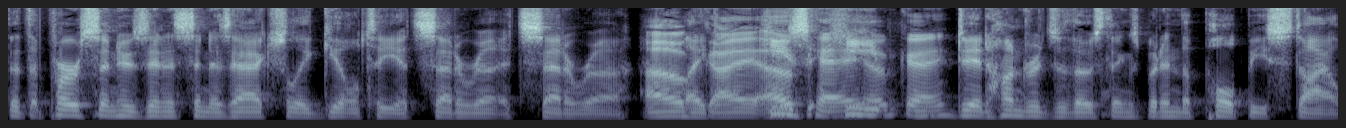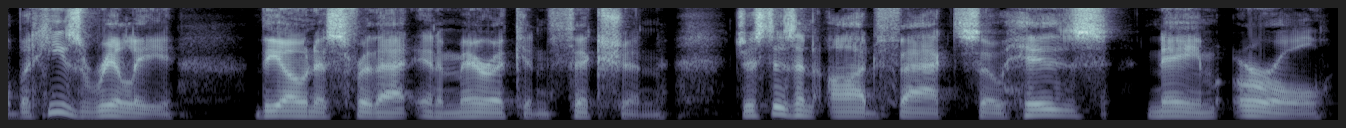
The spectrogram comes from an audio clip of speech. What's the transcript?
that the person who's innocent is actually guilty, et cetera, et cetera. Okay, he's- okay, okay. Did hundreds of those things, but in the pulpy style. But he's really the onus for that in American fiction. Just as an odd fact, so his name Earl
